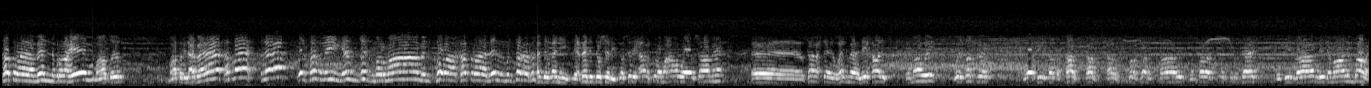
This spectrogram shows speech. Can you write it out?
خطرة من إبراهيم. ماطر ماطر يلعبها خطرة. ثلاث والفضلي ينقذ مرماه من كرة خطرة للمنتخب. عبد الغني لعبيد الدوسري. الدوسري حاول كرة معاه وأسامة. أسامة حسين وهجمة لخالد رماوي ويصفر وفي خطأ خارج خارج خارج. كرة كانت خارج. منطقة 18 وفي انذار لجمال مبارك.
